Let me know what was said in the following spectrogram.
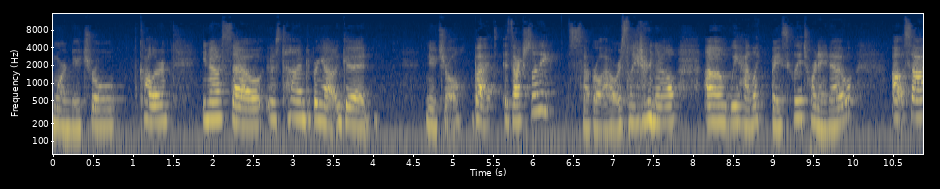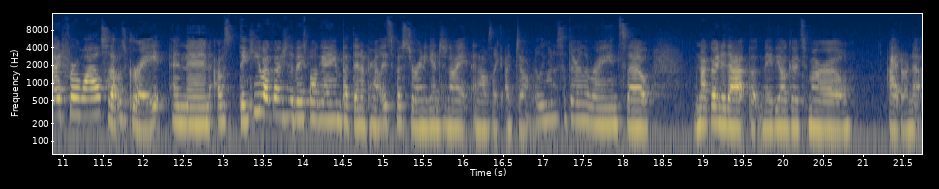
more neutral color, you know? So it was time to bring out a good neutral. But it's actually several hours later now. Um, we had like basically a tornado outside for a while, so that was great. And then I was thinking about going to the baseball game, but then apparently it's supposed to rain again tonight, and I was like, I don't really want to sit there in the rain, so I'm not going to that, but maybe I'll go tomorrow. I don't know.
